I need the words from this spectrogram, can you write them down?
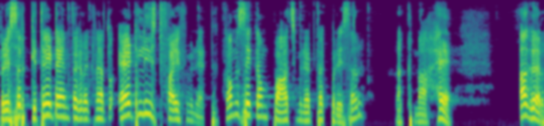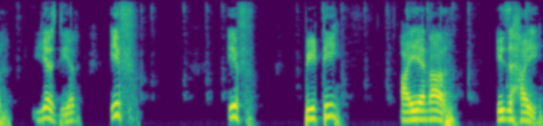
प्रेशर कितने टाइम तक रखना है? तो एटलीस्ट फाइव मिनट कम से कम पाँच मिनट तक प्रेशर रखना है। अगर yes dear if if PT INR is high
